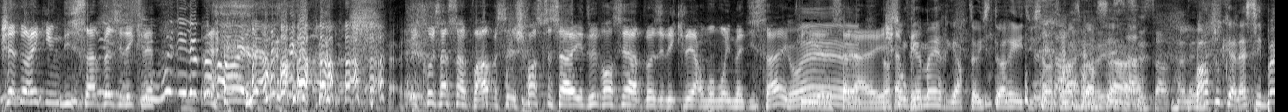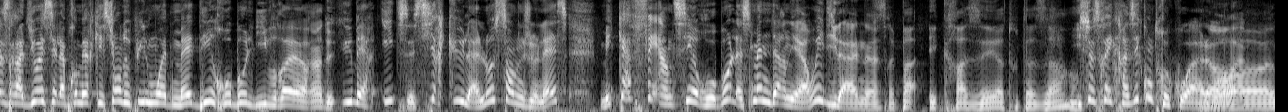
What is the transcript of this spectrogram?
J'ai adoré qu'il me dise ça, Buzz l'éclair. Woody le cowboy je trouve ça sympa parce que je pense que ça a aidé penser à Buzz l'éclair au moment où il m'a dit ça et puis euh, ça l'a Dans son échappé. gamin, il regarde Toy Story, tu sais, ça. Ça. Bon, en tout cas, là, c'est Buzz Radio et c'est la première question depuis le mois de mai. Des robots livreurs hein, de Uber Eats circulent à Los Angeles. Mais qu'a fait un de ces robots la semaine dernière? Oui, Dylan Il serait pas écrasé à tout hasard? Il se serait écrasé contre quoi alors? Bon, euh,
